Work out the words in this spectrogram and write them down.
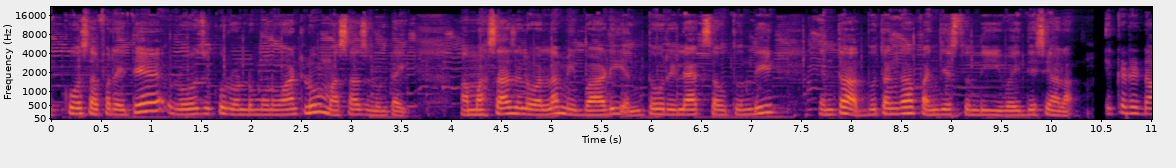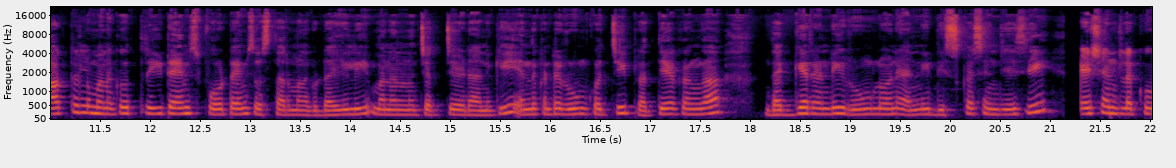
ఎక్కువ సఫర్ అయితే రోజుకు రెండు మూడు మాటలు మసాజులు ఉంటాయి. ఆ మసాజుల వల్ల మీ బాడీ ఎంతో రిలాక్స్ అవుతుంది ఎంతో అద్భుతంగా పనిచేస్తుంది ఈ వైద్యశాల. ఇక్కడ డాక్టర్లు మనకు త్రీ టైమ్స్ ఫోర్ టైమ్స్ వస్తారు మనకు డైలీ మనల్ని చెక్ చేయడానికి. ఎందుకంటే రూమ్కి వచ్చి ప్రత్యేకంగా దగ్గరండి రూమ్లోనే అన్ని డిస్కషన్ చేసి పేషెంట్లకు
